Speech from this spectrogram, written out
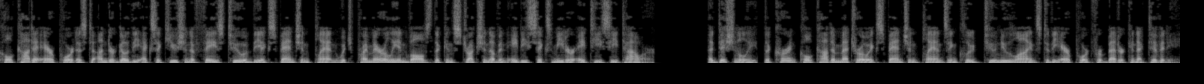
Kolkata Airport is to undergo the execution of Phase 2 of the expansion plan which primarily involves the construction of an 86-metre ATC tower. Additionally, the current Kolkata Metro expansion plans include two new lines to the airport for better connectivity.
